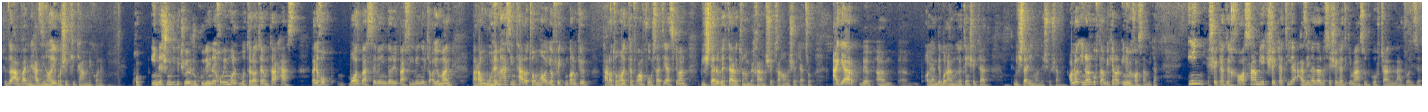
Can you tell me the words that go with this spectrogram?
جزو اولین هزینه هایی باشه که کم می‌کنه. خب این نشون میده که توی رکود اینا خب این متلاطمتر هست. ولی خب باز بسته به این داری بستگی به این داری که آیا من برام مهم هست این تلاطم ها یا فکر می‌کنم که تلاطم ها اتفاقا فرصتی است که من بیشتر و بهتر بتونم بخرم سهام شرکت رو. اگر به آینده بلند مدت این شرکت بیشتر ایمان داشته باشم. حالا اینا رو گفتم به کنار اینو می‌خواستم بگم. این شرکت خاص هم یک شرکتی از این نظر مثل شرکتی که محسود گفت چند ادوایزه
